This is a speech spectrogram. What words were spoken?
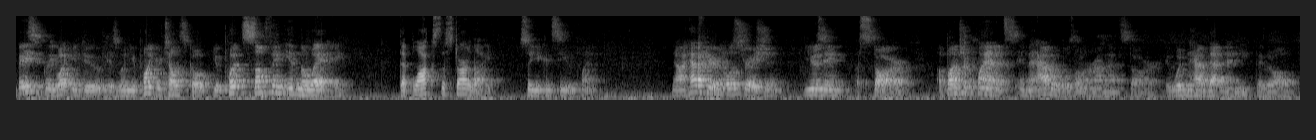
basically what you do is when you point your telescope, you put something in the way that blocks the starlight so you can see the planet. Now I have here an illustration using a star, a bunch of planets in the habitable zone around that star. It wouldn't have that many. They would all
